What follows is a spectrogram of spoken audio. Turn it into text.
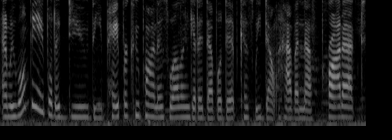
and we won't be able to do the paper coupon as well and get a double dip because we don't have enough product.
